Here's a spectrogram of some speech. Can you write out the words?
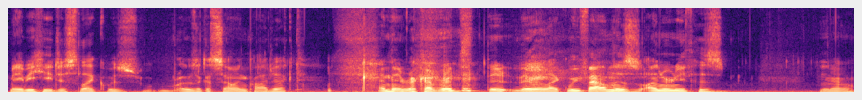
Maybe he just like was it was like a sewing project, and they recovered. they, they were like, we found this underneath his, you know,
